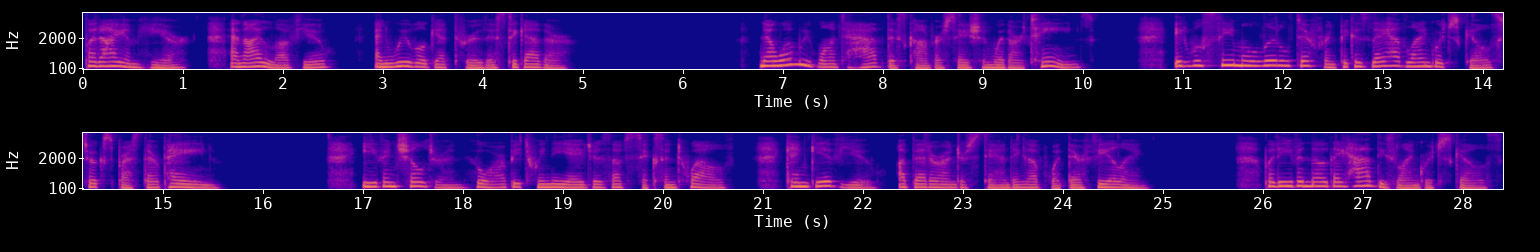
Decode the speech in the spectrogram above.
But I am here, and I love you, and we will get through this together. Now, when we want to have this conversation with our teens, it will seem a little different because they have language skills to express their pain. Even children who are between the ages of 6 and 12 can give you a better understanding of what they're feeling. But even though they have these language skills,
